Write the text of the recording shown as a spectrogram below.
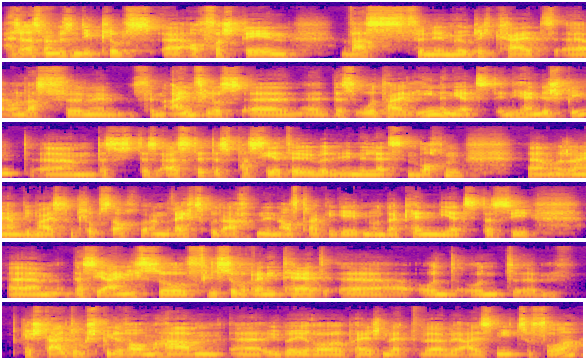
Also erstmal müssen die Clubs äh, auch verstehen, was für eine Möglichkeit äh, und was für, eine, für einen Einfluss äh, das Urteil ihnen jetzt in die Hände spielt. Ähm, das ist das Erste. Das passierte über, in den letzten Wochen. Ähm, wahrscheinlich haben die meisten Clubs auch ein Rechtsgutachten in Auftrag gegeben und erkennen jetzt, dass sie, ähm, dass sie eigentlich so viel Souveränität äh, und, und ähm, Gestaltungsspielraum haben äh, über ihre europäischen Wettbewerbe als nie zuvor.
